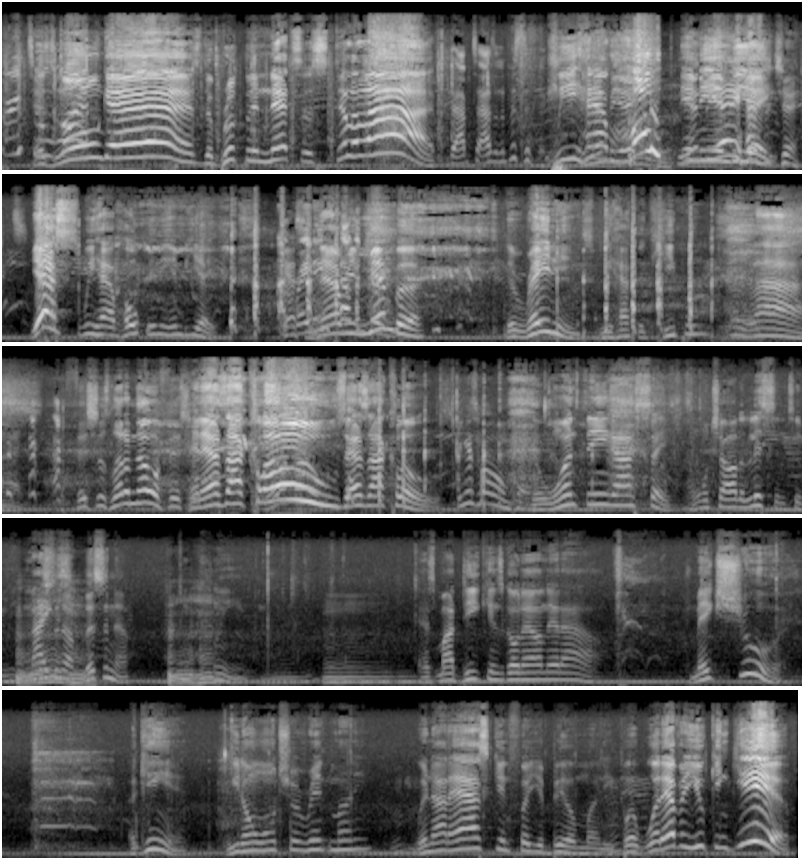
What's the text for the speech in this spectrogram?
Three, two, As long as the Brooklyn Nets are still alive, Baptized in the Pacific. we have NBA hope in the NBA has a NBA. chance. Yes, we have hope in the NBA. The Now have a drink. remember, the ratings, we have to keep them alive. Officials, let them know, officials. And as I close, as I close, Bring us home, Pat. the one thing I say, I want y'all to listen to me mm-hmm. nice listen and up. Listen now. clean. Mm-hmm. Mm-hmm. As my deacons go down that aisle, make sure, again, we don't want your rent money. We're not asking for your bill money, but whatever you can give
